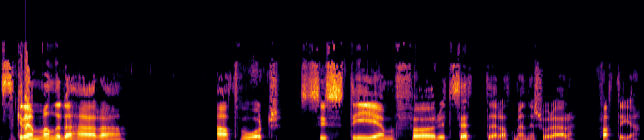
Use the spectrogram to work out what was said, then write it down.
skrämmande det här äh, att vårt system förutsätter att människor är fattiga.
